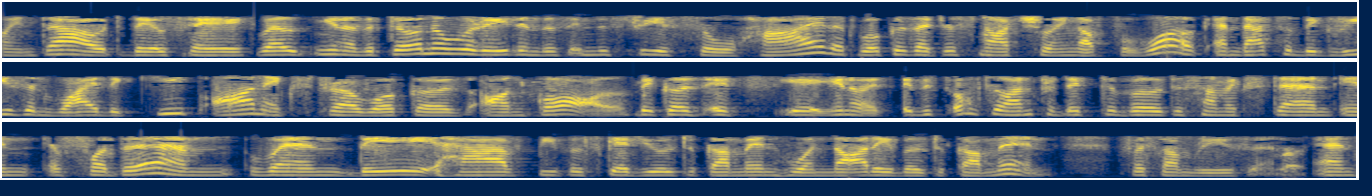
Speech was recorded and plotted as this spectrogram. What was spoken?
point out, they'll say, well, you know, the turnover rate in this industry is so high that workers are just not showing up for work. And that's a big reason why they keep on extra workers on call because it's, you know, it, it's also unpredictable to some extent in, for them when they have people scheduled to come in who are not able to come in for some reason. Right. And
